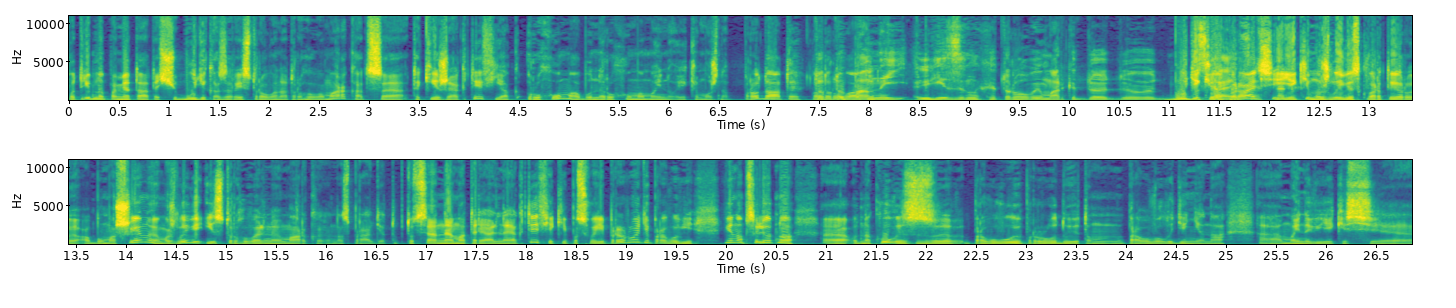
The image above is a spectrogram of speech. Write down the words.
Потрібно пам'ятати, що будь-яка зареєстрована торгова марка це такий же актив, як рухоме або нерухоме майно, яке можна продати, Тобто подарувати. певний лізинг торгової марки до, до Будь-які операції, так? які можливі з квартирою або машиною, можливі і з торговельною маркою, насправді. Тобто це не матеріальний актив, який по своїй природі правовій він абсолютно е, однаковий з правовою природою там правоволодіння на е, майнові якісь е,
